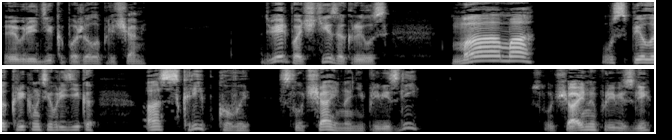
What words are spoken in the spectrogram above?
Эвредика пожала плечами. Дверь почти закрылась. «Мама!» — успела крикнуть Эвредика. «А скрипку вы случайно не привезли?» «Случайно привезли.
